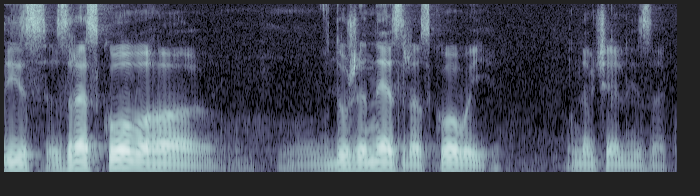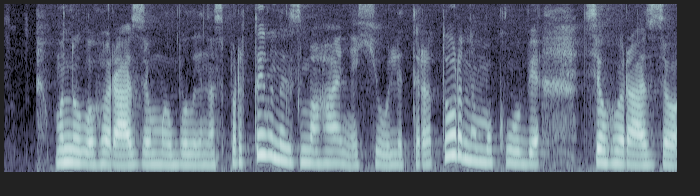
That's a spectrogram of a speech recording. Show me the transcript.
із зразкового в дуже незразковий навчальний заклад. Минулого разу ми були на спортивних змаганнях і у літературному клубі. Цього разу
